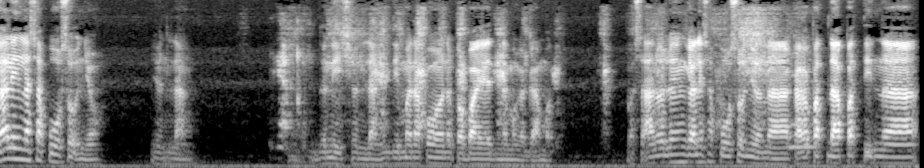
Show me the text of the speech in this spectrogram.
galing lang sa puso nyo. Yun lang. Donation lang. Hindi man ako nagpabayad ng mga gamot. Basta ano lang yung galing sa puso nyo na karapat dapat din na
